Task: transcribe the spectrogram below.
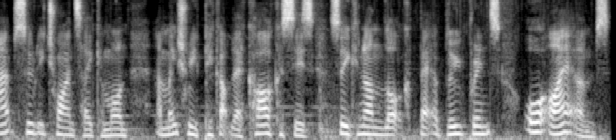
absolutely try and take them on and make sure you pick up their carcasses so you can unlock better blueprints or items.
